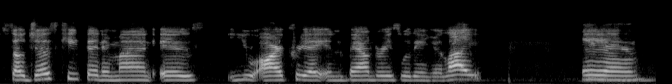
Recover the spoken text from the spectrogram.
So just keep that in mind as you are creating boundaries within your life. And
